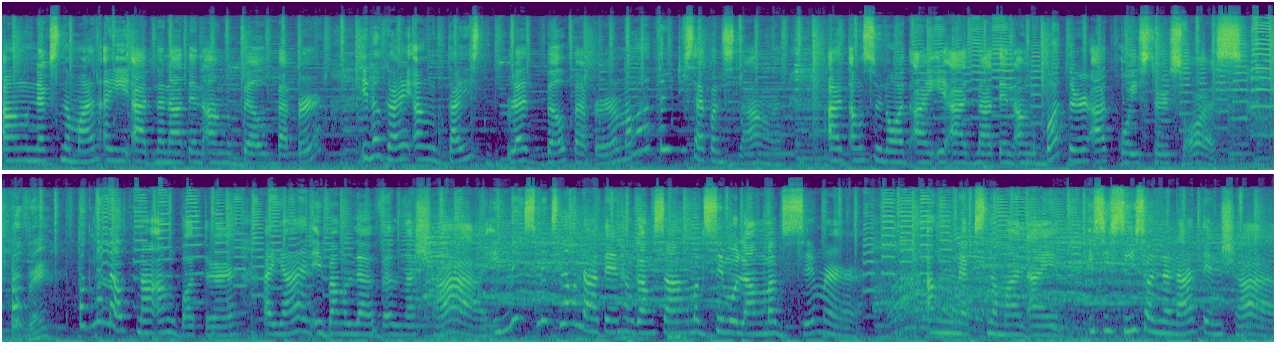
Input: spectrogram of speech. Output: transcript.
Ang next naman ay i-add na natin ang bell pepper. Ilagay ang diced red bell pepper, mga 30 seconds lang. At ang sunod ay i-add natin ang butter at oyster sauce. Pag, Okay. pag na-melt na ang butter, ayan, ibang level na siya. I-mix-mix lang natin hanggang sa magsimulang mag-simmer. Ang next naman ay isi-season na natin siya.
